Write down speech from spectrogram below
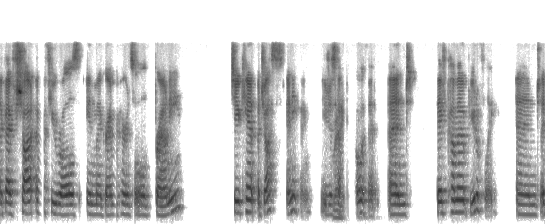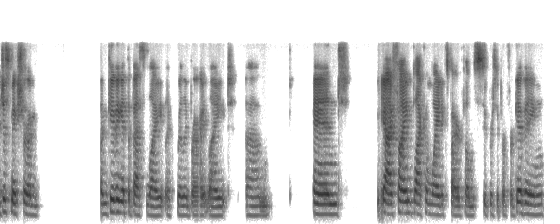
Like I've shot a few rolls in my grandparents' old Brownie. So you can't adjust anything. You just right. have to go with it. And they've come out beautifully. And I just make sure I'm I'm giving it the best light, like really bright light. Um, and yeah, I find black and white expired films super, super forgiving.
